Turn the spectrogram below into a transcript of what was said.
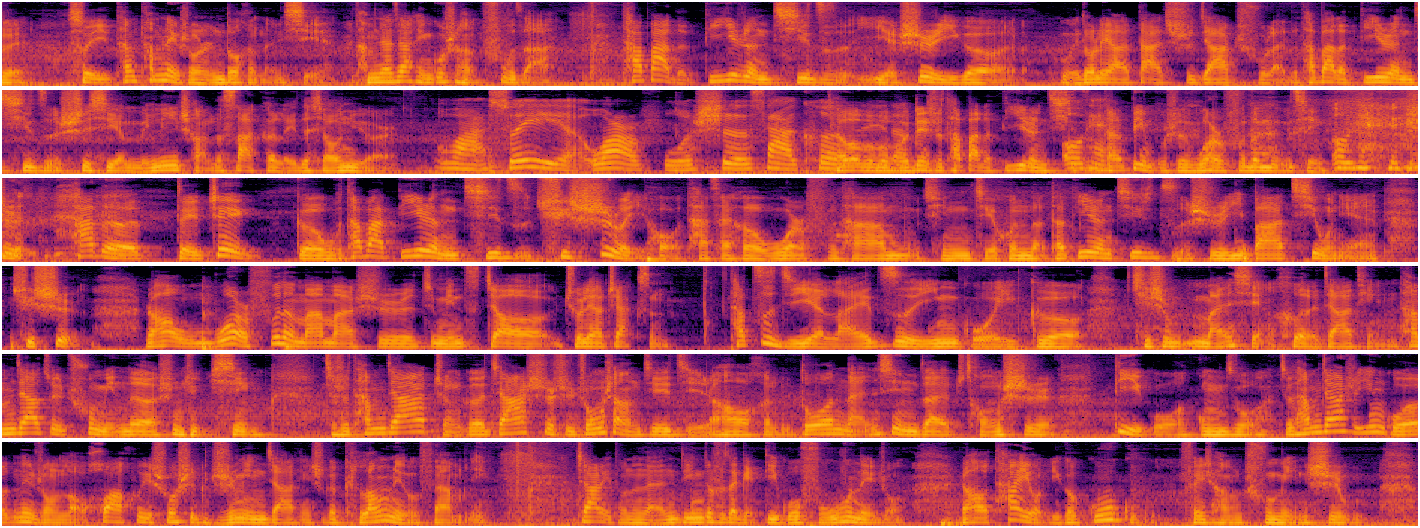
对，所以他他们那个时候人都很能写，他们家家庭故事很复杂。他爸的第一任妻子也是一个维多利亚大世家出来的，他爸的第一任妻子是写《名利场》的萨克雷的小女儿。哇，所以伍尔夫是萨克啊不不不不，雷的这是他爸的第一任妻子她并不是伍尔夫的母亲。OK，是他的对这个他爸第一任妻子去世了以后，他才和伍尔夫他母亲结婚的。他第一任妻子是一八七五年去世，然后伍尔夫的妈妈是这名字叫 Julia Jackson。他自己也来自英国一个其实蛮显赫的家庭，他们家最出名的是女性，就是他们家整个家世是中上阶级，然后很多男性在从事帝国工作，就他们家是英国那种老话会说是个殖民家庭，是个 colonial family。家里头的男丁都是在给帝国服务那种，然后他有一个姑姑非常出名，是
